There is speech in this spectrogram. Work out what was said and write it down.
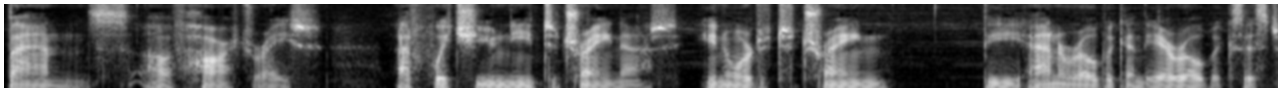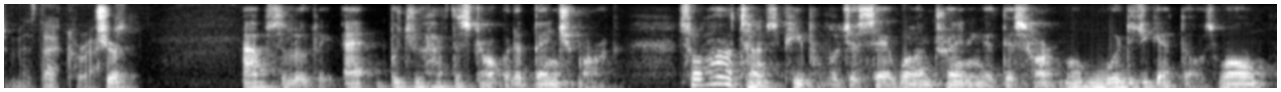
bands of heart rate at which you need to train at in order to train the anaerobic and the aerobic system. Is that correct? Sure. Absolutely. Uh, but you have to start with a benchmark. So a lot of times people will just say, well, I'm training at this heart. Well, where did you get those? Well,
